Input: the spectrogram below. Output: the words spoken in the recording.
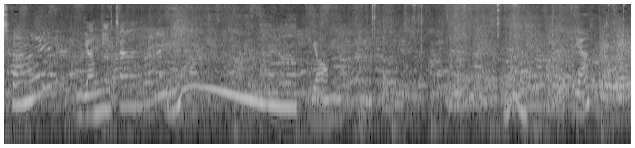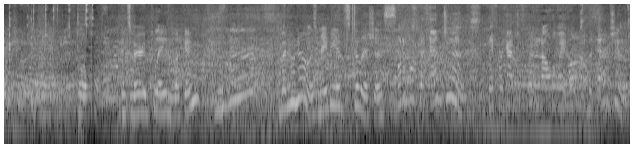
time. Yummy time. It's very plain looking. Mm-hmm. But who knows? Maybe it's delicious. What about the edges? They forgot to put it all the way out to the edges.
